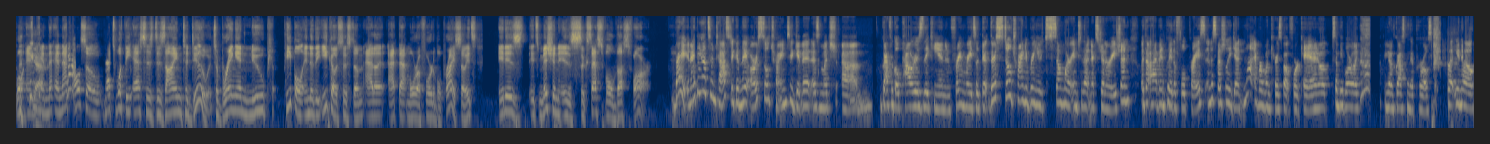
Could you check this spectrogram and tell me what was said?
Well, and Yeah. and, and that also that's what the S is designed to do to bring in new p- people into the ecosystem at a at that more affordable price. So it's it is its mission is successful thus far. Right, and I think that's fantastic. And they are still trying to give it as much um, graphical power as they can and frame rates. Like they're, they're still trying to bring you somewhere into that next generation without having to pay the full price. And especially again, not everyone cares about 4K. I know some people are like, you know, grasping their pearls, but you know,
